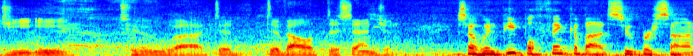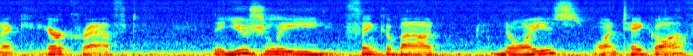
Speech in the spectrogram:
GE to, uh, to develop this engine. So when people think about supersonic aircraft, they usually think about noise on takeoff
